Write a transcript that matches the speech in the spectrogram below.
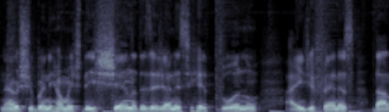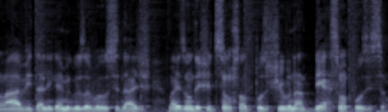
né? O Shibane realmente deixando a desejar nesse retorno aí de férias da Lave da Liga Amigos da Velocidade, mas não deixa de ser um saldo positivo na décima posição.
